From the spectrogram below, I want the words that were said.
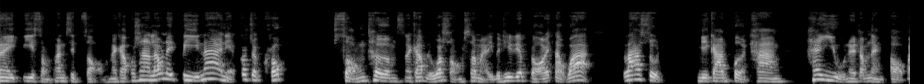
ในปี 2012 นะครับ เพราะฉะนั้นแล้วในปีหน้าเนี่ยก็จะครบ2เทอมนะครับหรือว่า 2 สมัยเป็นที่เรียบร้อย แต่ว่าล่าสุดมีการเปิดทางให้อยู่ในตำแหน่งต่อไป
